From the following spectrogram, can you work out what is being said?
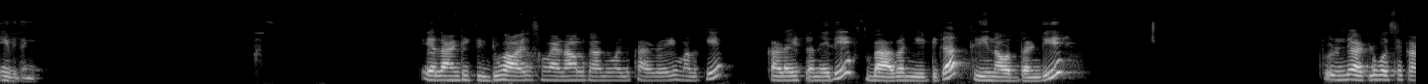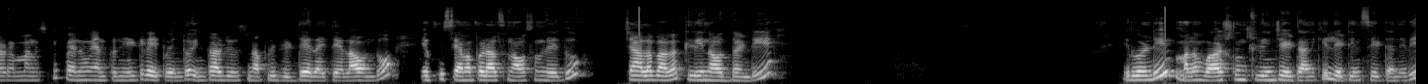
ఈ విధంగా. ఎలాంటి జిడ్డు ఆయిల్స్ వెనాలు కానివ్వండి కడాయి మనకి కడాయిస్ అనేది బాగా నీట్గా క్లీన్ అవద్దండి చూడండి అట్లా పోసే కాడ మనకి పెను ఎంత నీట్గా అయిపోయిందో ఇంకా చూసినప్పుడు జిడ్డు ఎలా అయితే ఎలా ఉందో ఎక్కువ శ్రమ పడాల్సిన అవసరం లేదు. చాలా బాగా క్లీన్ అవుద్దండి. ఇదిగోండి మనం వాష్రూమ్ క్లీన్ చేయడానికి లెటిన్ సీట్ అనేది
